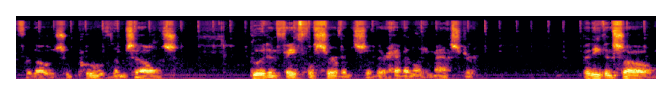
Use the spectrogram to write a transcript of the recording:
for those who prove themselves good and faithful servants of their heavenly master. But even so,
